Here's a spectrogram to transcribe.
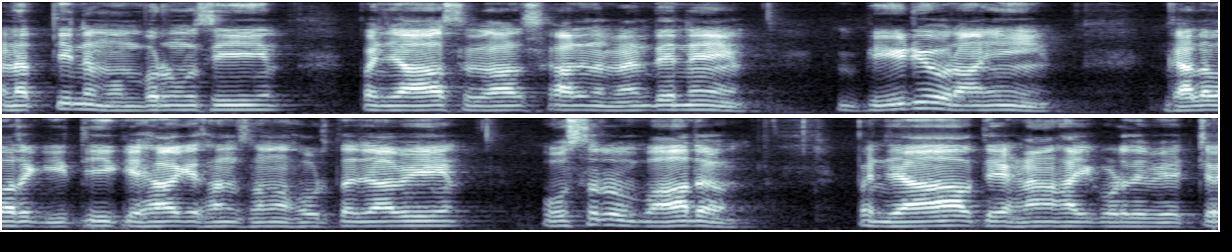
29 ਨਵੰਬਰ ਨੂੰ ਸੀ। ਪੰਜਾਬ ਸਰਕਾਰ ਸਰਕਾਰ ਦੇ ਨੁਮਾਇੰਦੇ ਨੇ। ਵੀਡੀਓ ਰਾਹੀਂ ਗੱਲਬਾਤ ਕੀਤੀ, ਕਿਹਾ ਕਿ ਸਾਨੂੰ ਸਮਾਂ ਹੋਰ ਦਿੱਤਾ ਜਾਵੇ। ਉਸ ਤੋਂ ਬਾਅਦ ਪੰਜਾਬ ਤੇ ਹਣਾ ਹਾਈ ਕੋਰਟ ਦੇ ਵਿੱਚ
